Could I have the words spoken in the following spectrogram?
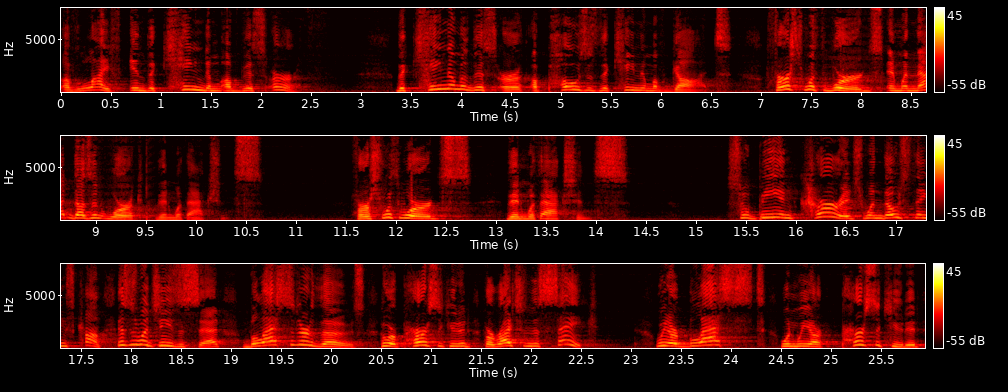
of life in the kingdom of this earth. The kingdom of this earth opposes the kingdom of God. First with words, and when that doesn't work, then with actions. First with words, then with actions. So be encouraged when those things come. This is what Jesus said Blessed are those who are persecuted for righteousness' sake. We are blessed when we are persecuted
